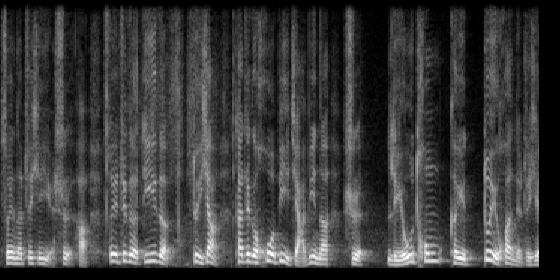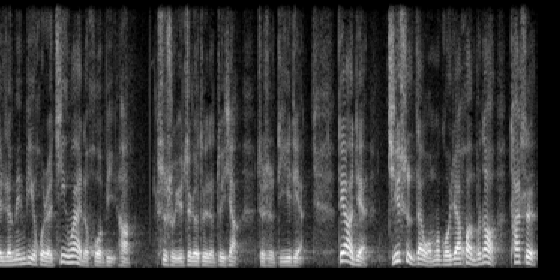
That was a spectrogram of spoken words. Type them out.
所以呢，这些也是哈。所以这个第一个对象，它这个货币假币呢，是流通可以兑换的这些人民币或者境外的货币哈。是属于这个罪的对象，这是第一点。第二点，即使在我们国家换不到，它是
